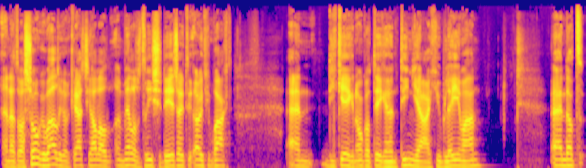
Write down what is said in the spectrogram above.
En dat was zo'n geweldig orkest. Die hadden al inmiddels drie cd's uit, uitgebracht. En die keken ook al tegen hun tienjarig jubileum aan. En dat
